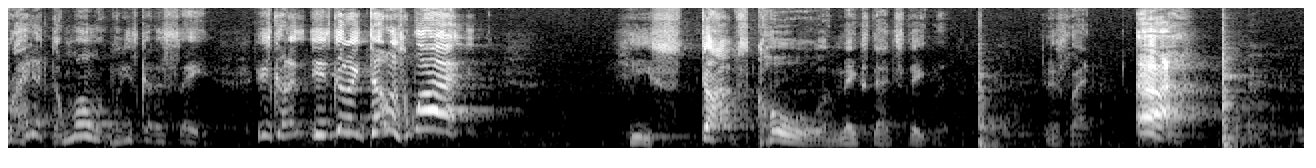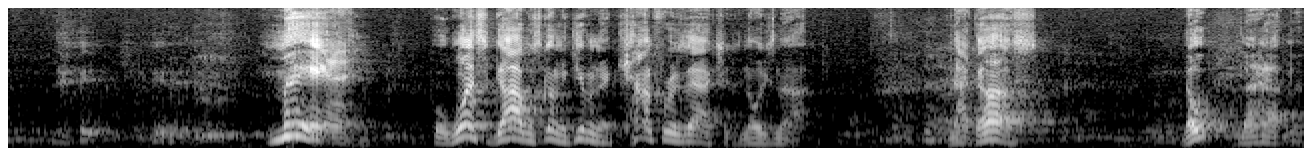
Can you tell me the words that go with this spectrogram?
right at the moment when he's going to say, he's going to he's to tell us what? He stops cold and makes that statement. And it's like, ah! Man! But once God was going to give an account for his actions, no, he's not. Not to us. Nope, not happening.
